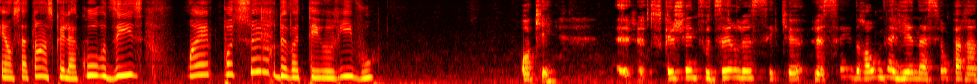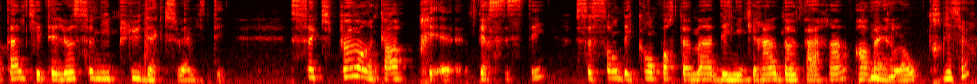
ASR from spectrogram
et on s'attend à ce que la Cour dise, ouais, pas sûr de votre théorie, vous. OK. Euh, ce que je viens de vous dire, là, c'est que le syndrome d'aliénation parentale qui était là, ce n'est plus d'actualité. Ce qui peut encore euh, persister, ce sont des comportements dénigrants d'un parent envers mhm. l'autre. Bien sûr.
